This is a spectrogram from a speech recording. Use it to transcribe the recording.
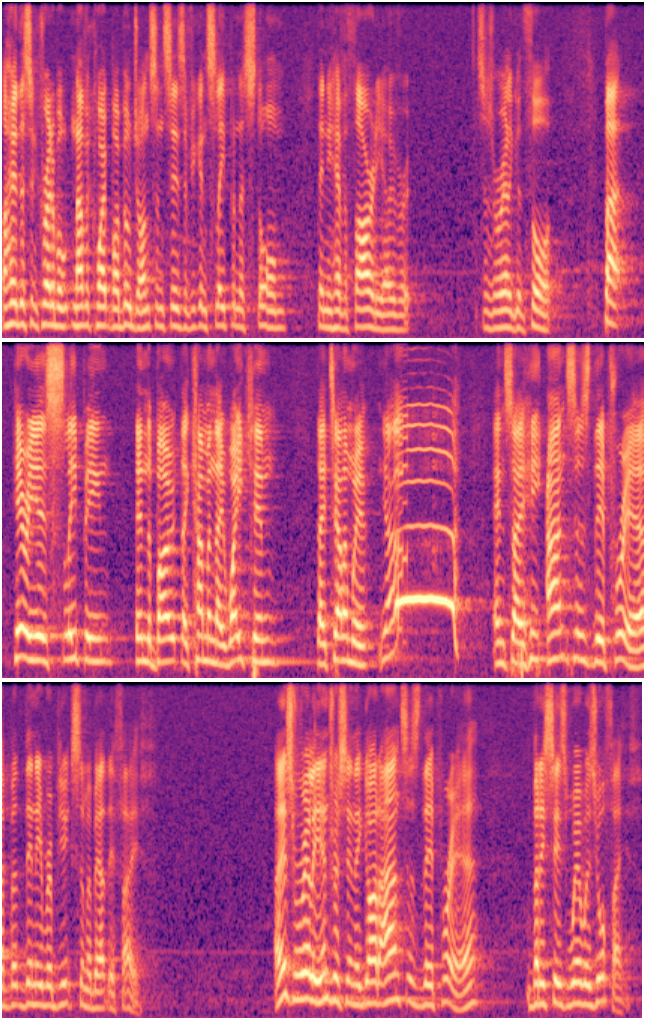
I heard this incredible, another quote by Bill Johnson says, If you can sleep in a storm, then you have authority over it. This is a really good thought. But here he is sleeping in the boat. They come and they wake him. They tell him we're, ah! and so he answers their prayer, but then he rebukes them about their faith. And it's really interesting that God answers their prayer, but he says, Where was your faith?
